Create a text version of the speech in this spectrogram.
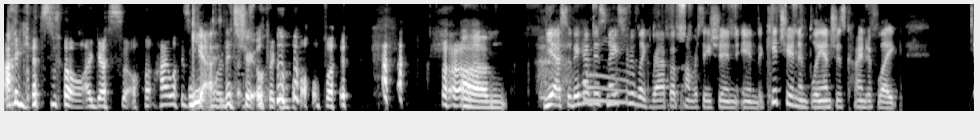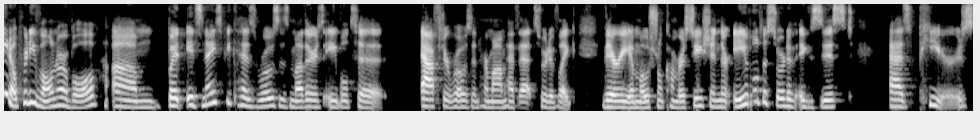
I guess so. I guess so. Jai alais. Yeah, that's true. Pickleball, but. um yeah, so they have this nice sort of like wrap up conversation in the kitchen, and Blanche is kind of like, you know, pretty vulnerable. Um, but it's nice because Rose's mother is able to, after Rose and her mom have that sort of like very emotional conversation, they're able to sort of exist as peers.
